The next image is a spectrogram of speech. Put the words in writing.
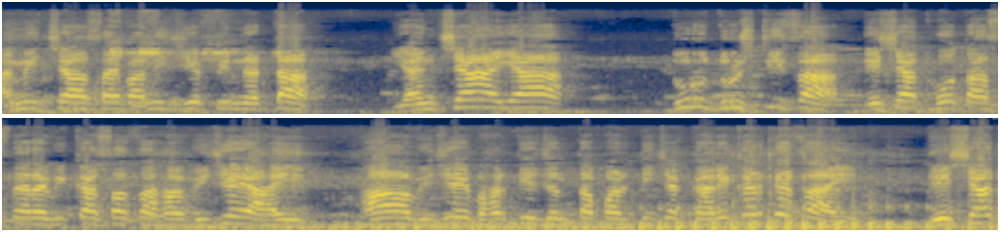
अमित शहा साहेब आणि जे पी नड्डा यांच्या या दूरदृष्टीचा देशात होत असणाऱ्या विकासाचा हा विजय आहे. हा विजय भारतीय जनता पार्टीच्या कार्यकर्त्याचा आहे. देशात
